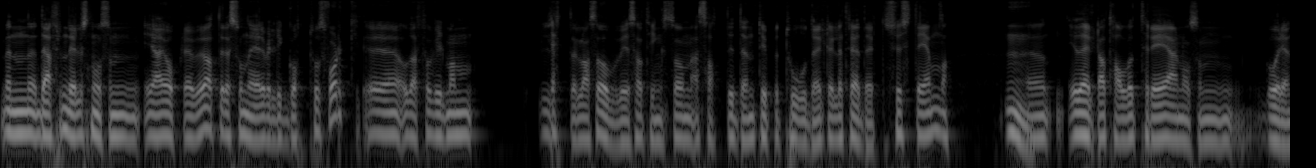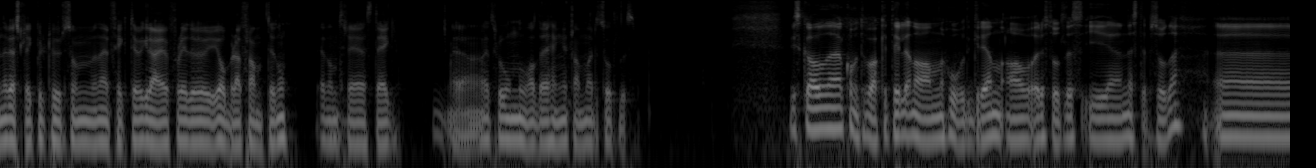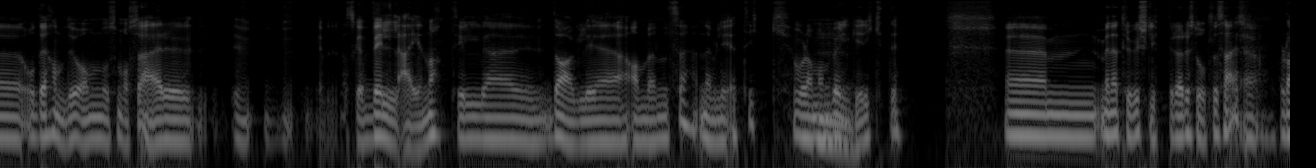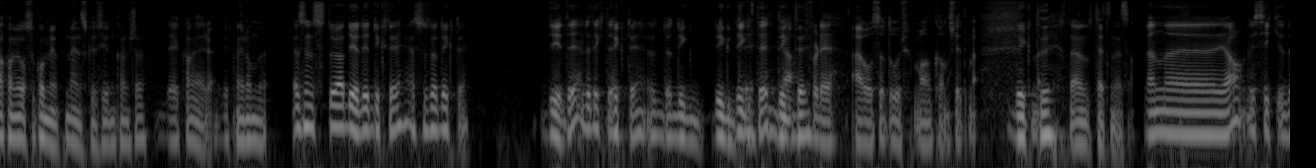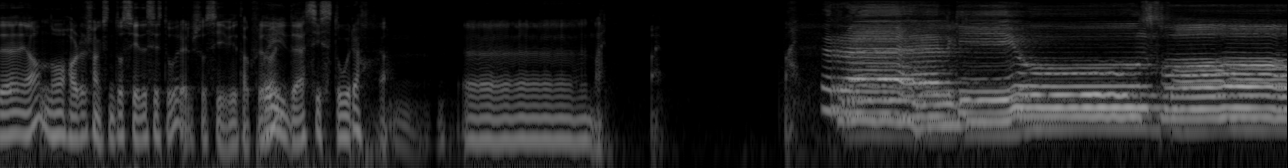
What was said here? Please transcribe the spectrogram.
men det er fremdeles noe som jeg opplever at resonnerer veldig godt hos folk. Eh, og derfor vil man lettere la seg overbevise av ting som er satt i den type todelt eller tredelt system. Da. Mm. Eh, I det hele tatt tallet tre er noe som går igjen i vestlig kultur som en effektiv greie, fordi du jobber deg fram til noe gjennom tre steg. Eh, jeg tror noe av det henger sammen med Aristoteles. Vi skal eh, komme tilbake til en annen hovedgren av Aristoteles i eh, neste episode. Eh, og det handler jo om noe som også er velegna til daglig anvendelse, nemlig etikk. Hvordan man Mm. velger riktig. Men jeg tror vi slipper Aristoteles her. Ja, for da kan vi også komme inn på menneskesyn, kanskje. Det kan vi gjøre. Litt mer om det. Jeg syns du er dydig dyktig. Jeg synes du er dyktig. Dydig eller dyktig? Dyktig. Dyg, dyg, dyktig. dyktig. Ja, for det er jo også et ord man kan slite med. Dyktig. Det er jo tett i nesa. Men eh, ja, hvis ikke det, ja, nå har dere sjansen til å si det siste ord, ellers så sier vi takk for i dag. Oi, det er siste ord, ja. ja. Uh, nei. Nei. nei. Religionsfolk.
